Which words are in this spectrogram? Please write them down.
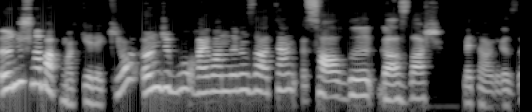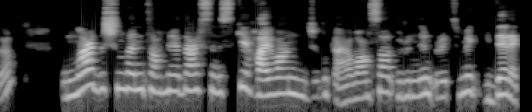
Önce şuna bakmak gerekiyor. Önce bu hayvanların zaten saldığı gazlar metan gazı. Bunlar dışında hani tahmin ederseniz ki hayvancılık, hayvansal ürünlerin üretimi giderek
